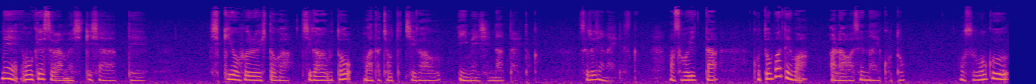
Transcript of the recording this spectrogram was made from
ねオーケストラの指揮者だって指揮を振る人が違うとまたちょっと違うイメージになったりとかするじゃないですか、まあ、そういった言葉では表せないことをすごく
